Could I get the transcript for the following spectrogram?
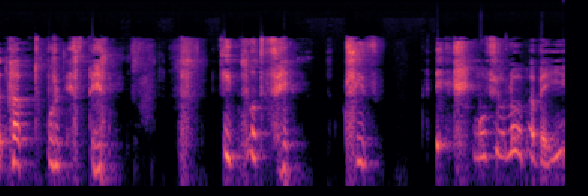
allowed to molest them. It's not fair. Please. Mo fi Ọlọ́run bàbẹ̀ yìí.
